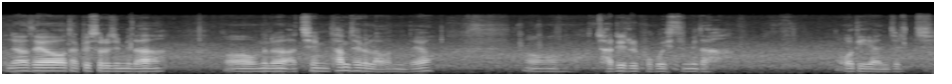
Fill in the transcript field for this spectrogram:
안녕하세요. 달빛 소리즈입니다. 어, 오늘은 아침 탐색을 나왔는데요. 어, 자리를 보고 있습니다. 어디에 앉을지.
